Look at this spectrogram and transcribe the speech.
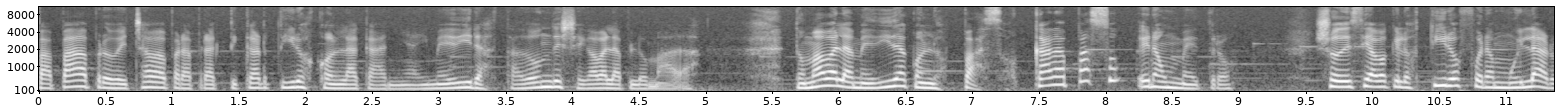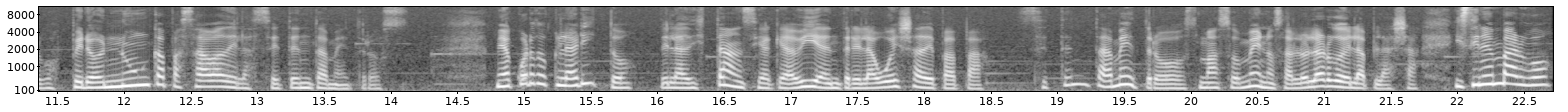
Papá aprovechaba para practicar tiros con la caña y medir hasta dónde llegaba la plomada. Tomaba la medida con los pasos. Cada paso era un metro. Yo deseaba que los tiros fueran muy largos, pero nunca pasaba de las 70 metros. Me acuerdo clarito de la distancia que había entre la huella de papá. 70 metros más o menos a lo largo de la playa. Y sin embargo,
